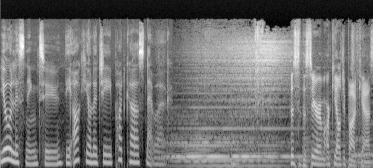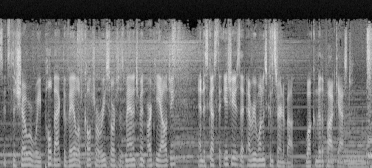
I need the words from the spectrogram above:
You're listening to the Archaeology Podcast Network. This is the CRM Archaeology Podcast. It's the show where we pull back the veil of cultural resources management archaeology and discuss the issues that everyone is concerned about. Welcome to the podcast.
